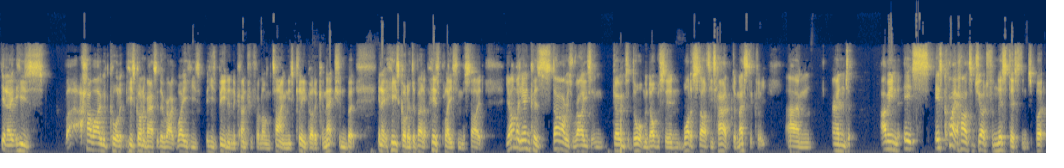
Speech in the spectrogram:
you know he's how I would call it. He's gone about it the right way. He's he's been in the country for a long time, and he's clearly got a connection. But you know he's got to develop his place in the side. Yarmolenko's star is rising, going to Dortmund, obviously, and what a start he's had domestically. Um, and I mean, it's it's quite hard to judge from this distance, but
